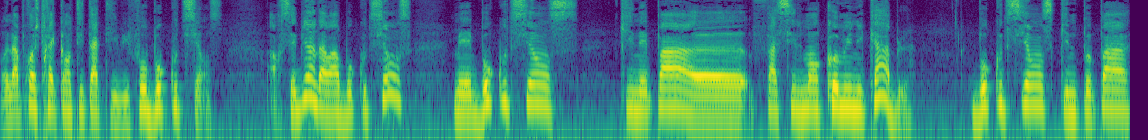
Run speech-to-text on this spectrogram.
une approche très quantitative. Il faut beaucoup de science. Alors c'est bien d'avoir beaucoup de science, mais beaucoup de science qui n'est pas euh, facilement communicable, beaucoup de science qui ne peut pas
